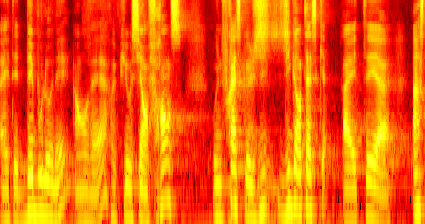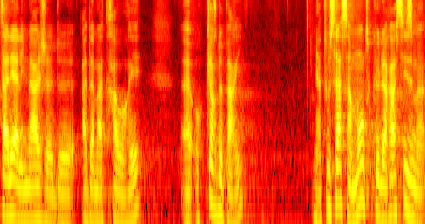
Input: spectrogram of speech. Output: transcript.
a été déboulonnée à Anvers, et puis aussi en France où une fresque gigantesque a été euh, installée à l'image de Adama Traoré euh, au cœur de Paris. Eh bien, tout ça, ça montre que le racisme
